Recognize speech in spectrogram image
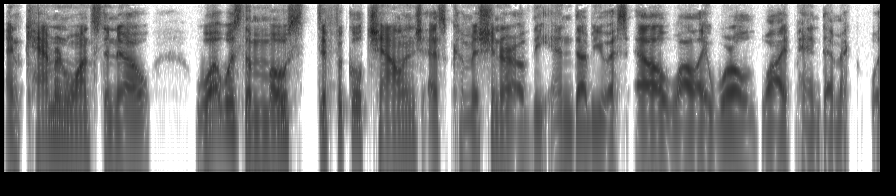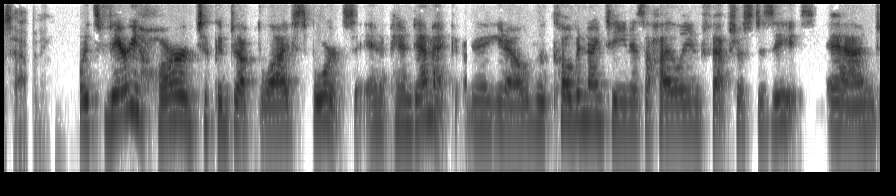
and Cameron wants to know what was the most difficult challenge as commissioner of the NWSL while a worldwide pandemic was happening? It's very hard to conduct live sports in a pandemic. Eh, you know, the COVID 19 is a highly infectious disease, and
